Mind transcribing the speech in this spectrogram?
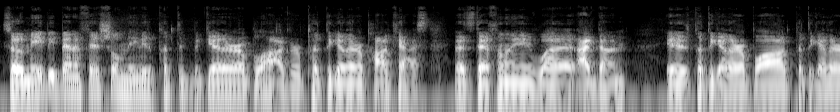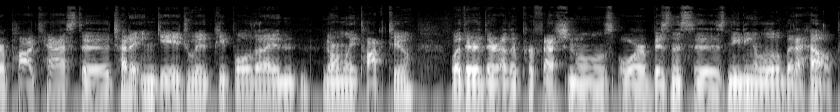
So it may be beneficial maybe to put together a blog or put together a podcast. That's definitely what I've done is put together a blog, put together a podcast to try to engage with people that I normally talk to, whether they're other professionals or businesses needing a little bit of help.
